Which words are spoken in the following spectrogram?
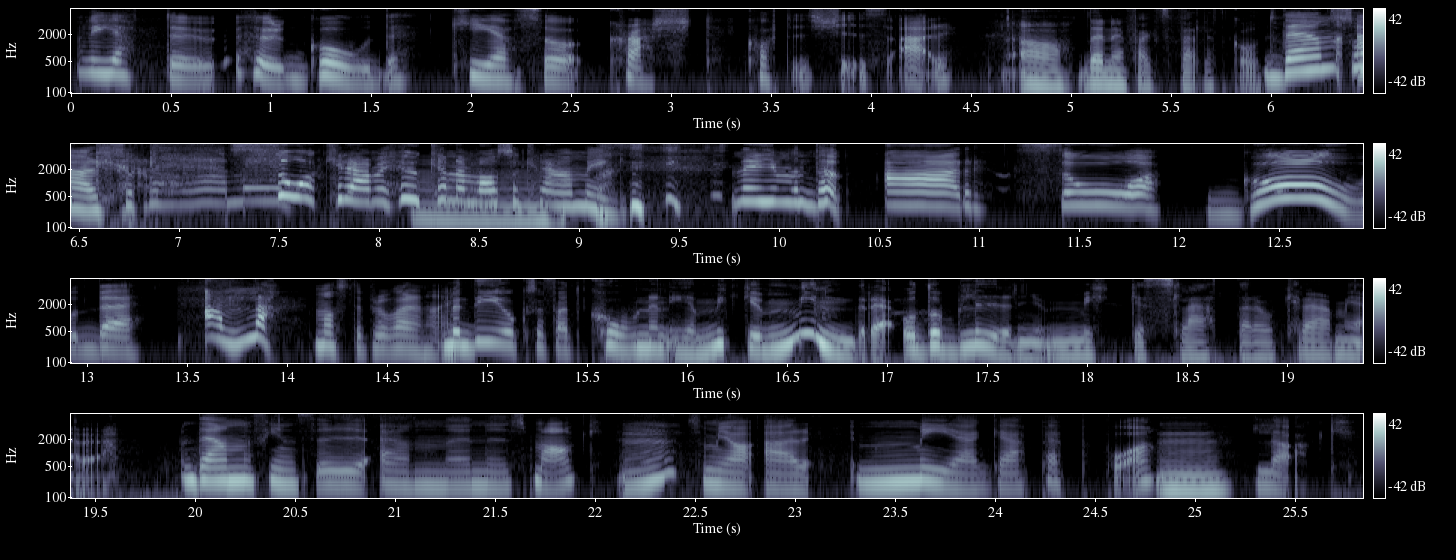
vet du hur god Keso crushed cottage cheese är? Ja, den är faktiskt väldigt god. Den Så är krämig. så, så krämig. Hur kan den vara så krämig? Nej, men den är så god! Alla måste prova den här. Men det är också för att kornen är mycket mindre och då blir den ju mycket slätare och krämigare. Den finns i en eh, ny smak Mm. som jag är mega pepp på. Lök.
